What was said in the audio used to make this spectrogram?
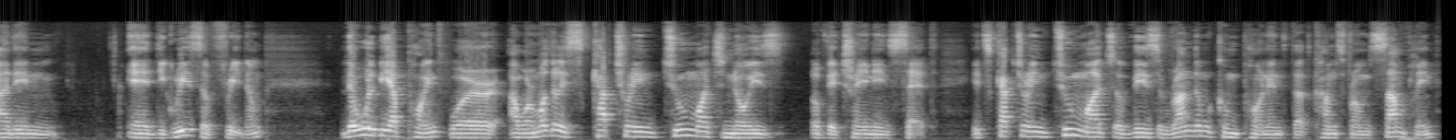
adding uh, degrees of freedom, there will be a point where our model is capturing too much noise of the training set. It's capturing too much of this random component that comes from sampling.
